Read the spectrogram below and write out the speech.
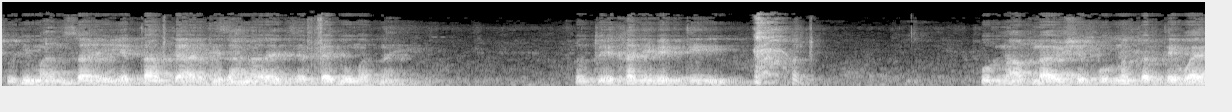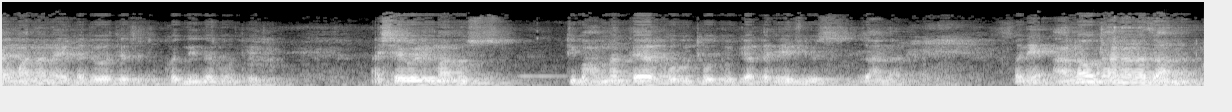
शेवटी माणसं येतात त्या अर्थी जाणार आहेत जर काही दुमत नाही. परंतु एखादी व्यक्ती पूर्ण आपलं आयुष्य पूर्ण करते वयामानानं एखाद्या वेळेस त्याचं दुःखद निधन होते. अशा वेळी माणूस ती भावना तयार करून ठेवतो की आता हे दिवस जाणार. पण हे अनावधानानं जाणार.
